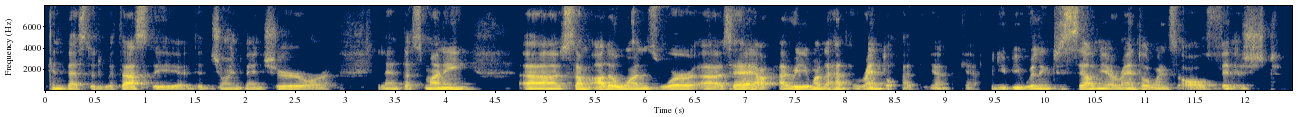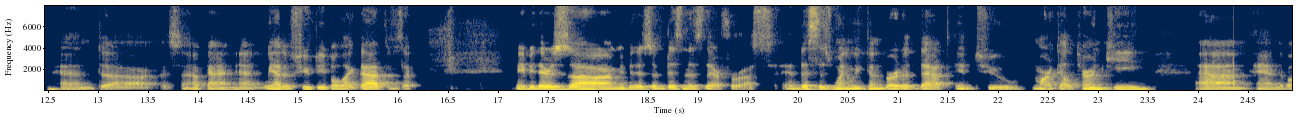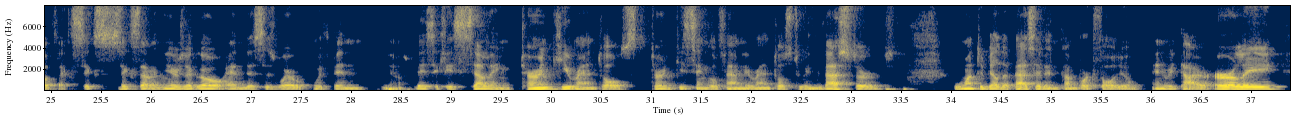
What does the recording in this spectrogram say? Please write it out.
invested with us, the the joint venture or lent us money. Uh, some other ones were uh, say, hey, I, I, really want to have a rental at the end. Yeah. Would you be willing to sell me a rental when it's all finished? And uh, I said, okay. And we had a few people like that. It's like, maybe there's uh, maybe there's a business there for us. And this is when we converted that into Martel Turnkey, um, and about like six six seven years ago. And this is where we've been, you know, basically selling turnkey rentals, turnkey single family rentals to investors who want to build a passive income portfolio and retire early.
